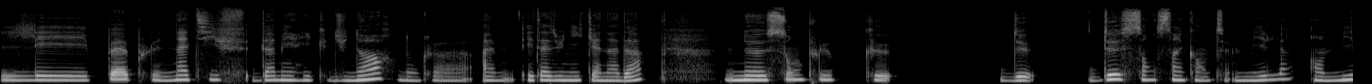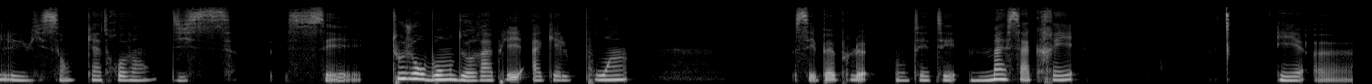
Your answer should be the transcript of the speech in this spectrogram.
les peuples natifs d'Amérique du Nord, donc euh, États-Unis, Canada, ne sont plus que de 250 000 en 1890. C'est toujours bon de rappeler à quel point ces peuples ont été massacrés et euh,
